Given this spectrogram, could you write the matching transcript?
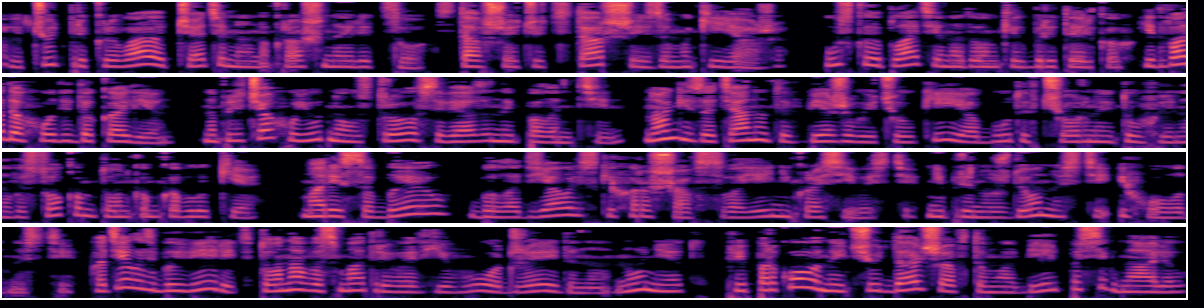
э, чуть прикрывают тщательно накрашенное лицо, ставшее чуть старше из-за макияжа. Узкое платье на тонких бретельках едва доходит до колен. На плечах уютно устроился вязаный палантин. Ноги затянуты в бежевые чулки и обуты в черные туфли на высоком тонком каблуке. Мариса Бейл была дьявольски хороша в своей некрасивости, непринужденности и холодности. Хотелось бы верить, что она высматривает его, Джейдена, но нет. Припаркованный чуть дальше автомобиль посигналил,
